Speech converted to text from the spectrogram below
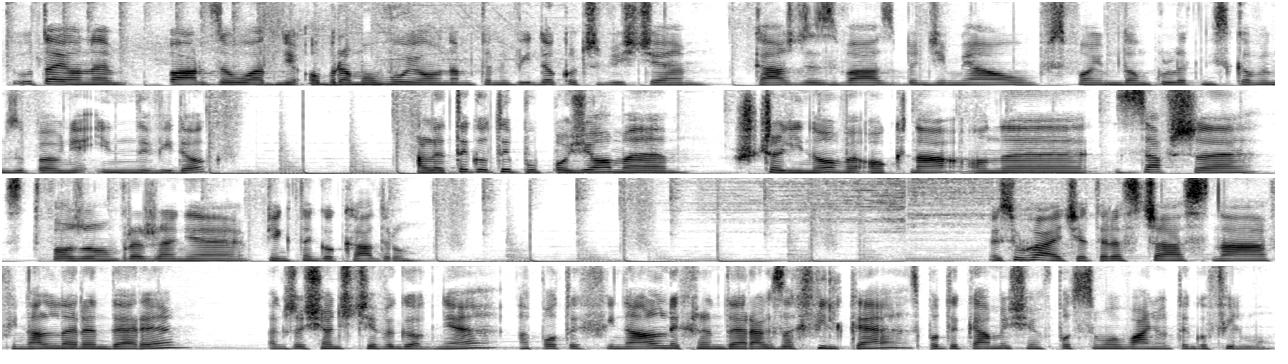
Tutaj one bardzo ładnie obramowują nam ten widok. Oczywiście każdy z Was będzie miał w swoim domku letniskowym zupełnie inny widok, ale tego typu poziome, szczelinowe okna, one zawsze stworzą wrażenie pięknego kadru. No słuchajcie, teraz czas na finalne rendery, także siądźcie wygodnie, a po tych finalnych renderach za chwilkę spotykamy się w podsumowaniu tego filmu.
